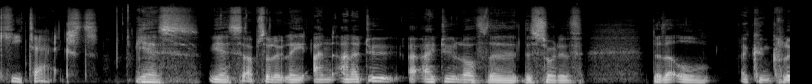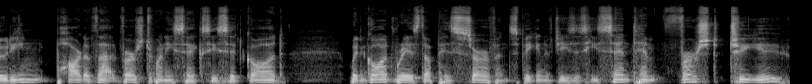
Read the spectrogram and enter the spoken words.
key texts. Yes, yes, absolutely, and and I do I do love the the sort of the little uh, concluding part of that verse twenty six. He said, "God, when God raised up His servant, speaking of Jesus, He sent him first to you."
